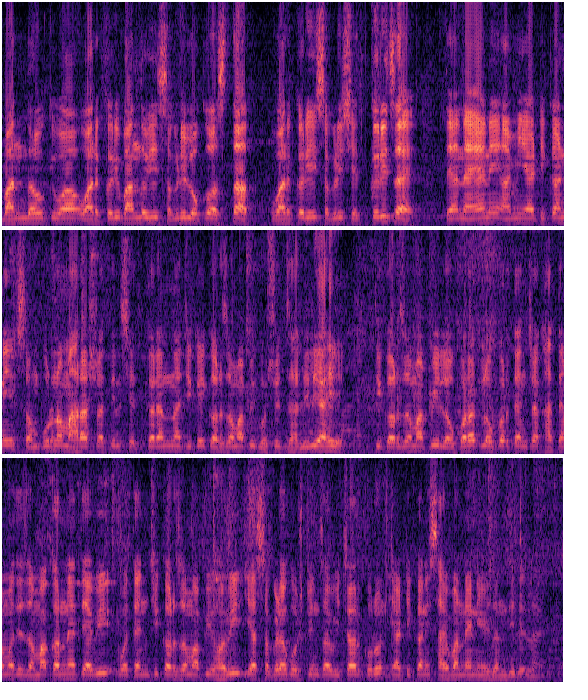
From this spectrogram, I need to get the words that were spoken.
बांधव किंवा वारकरी बांधव ही सगळी लोकं असतात. वारकरी ही सगळी शेतकरीच आहे. त्या न्यायाने आम्ही या ठिकाणी संपूर्ण महाराष्ट्रातील शेतकऱ्यांना जी काही कर्जमाफी घोषित झालेली आहे ती कर्जमाफी लवकरात लवकर त्यांच्या खात्यामध्ये जमा करण्यात यावी व त्यांची कर्जमाफी व्हावी या सगळ्या गोष्टींचा विचार करून या ठिकाणी साहेबांना निवेदन दिलेलं आहे.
